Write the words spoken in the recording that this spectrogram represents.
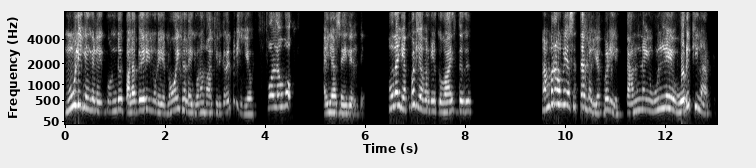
மூலிகைகளை கொண்டு பல பேரினுடைய நோய்களை குணமாக்கி இருக்கிறார்? இப்படி எவ்வளவோ ஐயா செய்திருக்கு அதெல்லாம் எப்படி அவர்களுக்கு வாய்த்தது? நம்புறவங்க சித்தர்கள் எப்படி தன்னை உள்ளே ஒடுக்கினார்கள்?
